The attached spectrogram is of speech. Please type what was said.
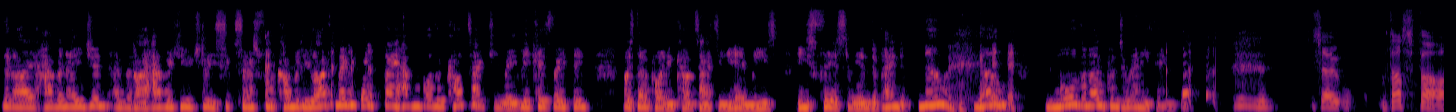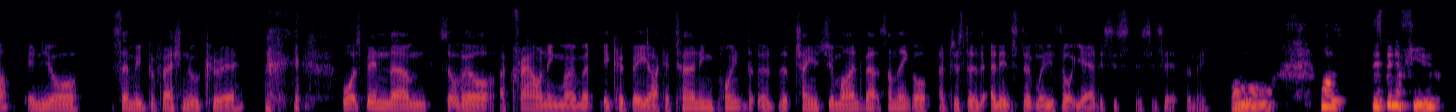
that I have an agent and that I have a hugely successful comedy life. Maybe they, they haven't bothered contacting me because they think well, there's no point in contacting him. He's he's fiercely independent. No, no, more than open to anything. so thus far in your semi-professional career what's been um, sort of a, a crowning moment it could be like a turning point that, changed your mind about something or just a, an instant when you thought yeah this is this is it for me Oh, well, there's been a few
